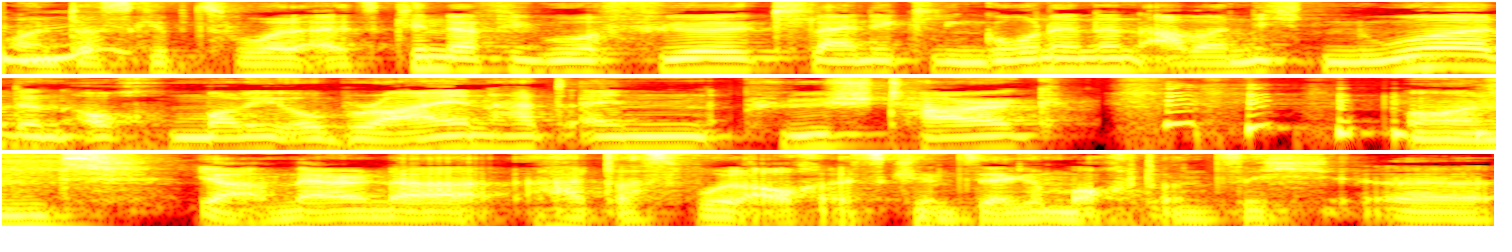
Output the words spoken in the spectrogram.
Und das gibt's wohl als Kinderfigur für kleine Klingoninnen, aber nicht nur, denn auch Molly O'Brien hat einen Plüsch-Tarek. und ja, Mariner hat das wohl auch als Kind sehr gemocht und sich äh,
